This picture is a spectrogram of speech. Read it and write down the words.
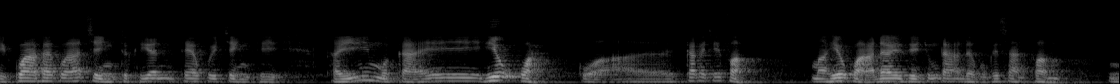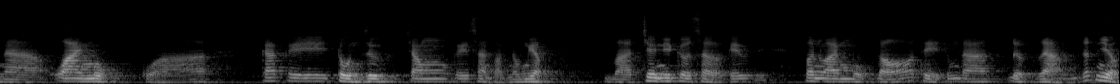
thì qua các quá trình thực hiện theo quy trình thì thấy một cái hiệu quả của các cái chế phẩm. Mà hiệu quả ở đây thì chúng ta được một cái sản phẩm là oai mục của các cái tồn dư trong cái sản phẩm nông nghiệp. Và trên cái cơ sở cái phân oai mục đó thì chúng ta được giảm rất nhiều,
